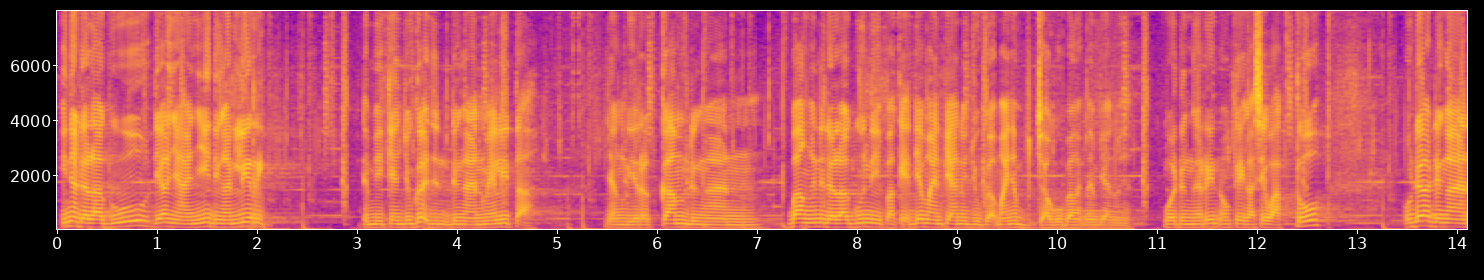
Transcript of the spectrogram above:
Ini ada lagu, dia nyanyi dengan lirik. Demikian juga dengan Melita yang direkam dengan Bang ini ada lagu nih pakai dia main piano juga mainnya jago banget main pianonya. Gua dengerin oke kasih waktu. Udah dengan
